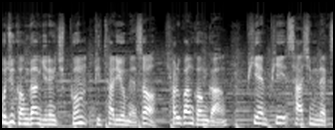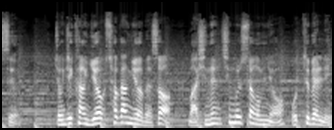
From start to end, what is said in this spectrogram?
호주 건강기능식품 비타리움에서 혈관건강 PMP40맥스 정직한 기업 서강유업에서 맛있는 식물성 음료 오트벨리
